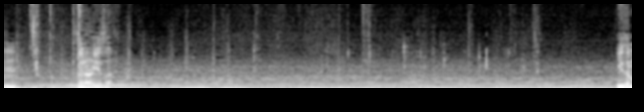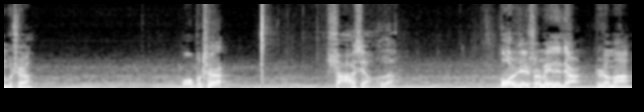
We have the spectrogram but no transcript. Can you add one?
嗯，有点意思。你怎么不吃啊？我不吃。傻小子，过了这村没这店知道吗？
